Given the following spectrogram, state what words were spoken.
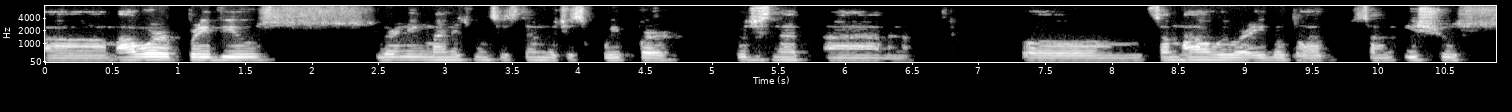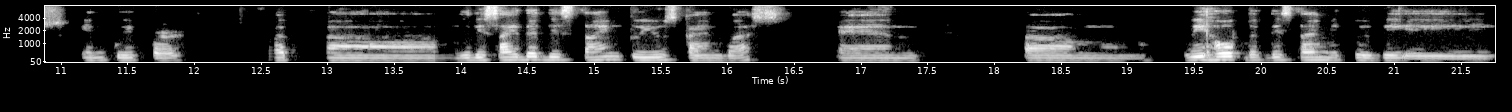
um, our previous learning management system, which is Quipper, which is not, um, um, somehow we were able to have some issues in Quipper, but um, we decided this time to use Canvas and um, we hope that this time it will be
